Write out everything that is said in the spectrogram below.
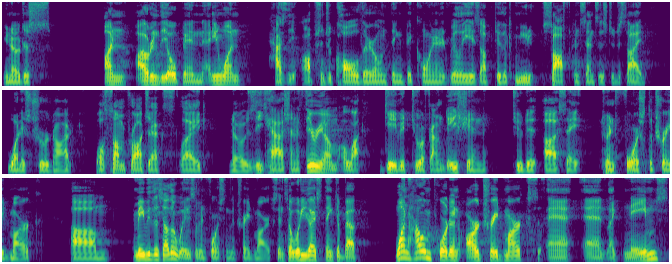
you know, just un, out in the open. Anyone has the option to call their own thing Bitcoin, and it really is up to the soft consensus to decide what is true or not. While some projects like you know Zcash and Ethereum a lot gave it to a foundation to uh, say to enforce the trademark. Um, maybe there's other ways of enforcing the trademarks. And so, what do you guys think about one? How important are trademarks and, and like names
